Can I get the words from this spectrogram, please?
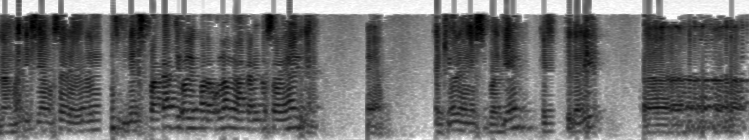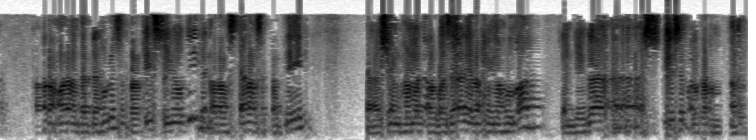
Dalam hadis yang saya disepakati oleh para ulama akan kesalahannya. Ya. Kecuali hanya sebagian dari uh, orang-orang terdahulu seperti Suyuti dan orang sekarang seperti uh, Syekh Muhammad Al-Ghazali rahimahullah dan juga uh, Yusuf Al-Qardawi.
